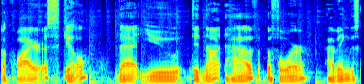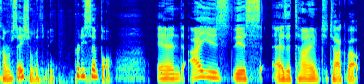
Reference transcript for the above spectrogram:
acquire a skill that you did not have before having this conversation with me. Pretty simple. And I use this as a time to talk about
